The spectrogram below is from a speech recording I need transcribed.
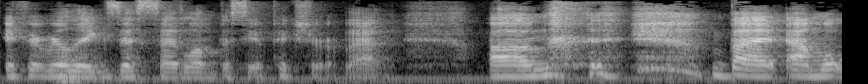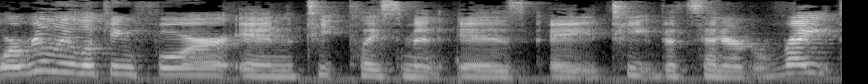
If it really exists, I'd love to see a picture of that. Um, but um, what we're really looking for in teat placement is a teat that's centered right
